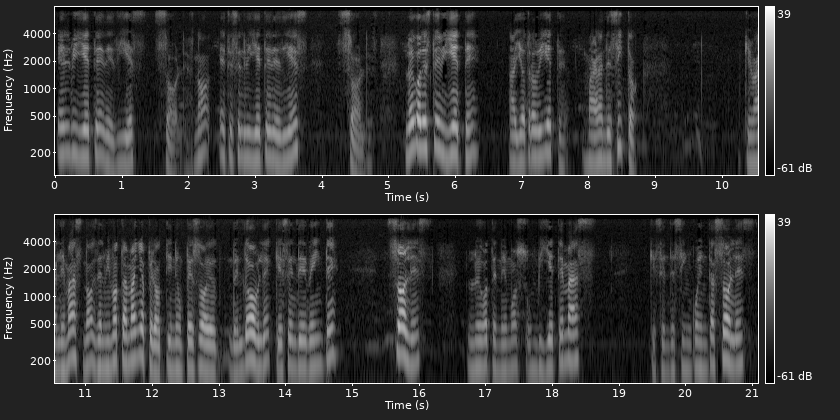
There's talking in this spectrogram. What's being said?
El billete de 10 soles, ¿no? Este es el billete de 10 soles. Luego de este billete hay otro billete más grandecito que vale más, ¿no? Es del mismo tamaño, pero tiene un peso del doble, que es el de 20 soles. Luego tenemos un billete más, que es el de 50 soles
